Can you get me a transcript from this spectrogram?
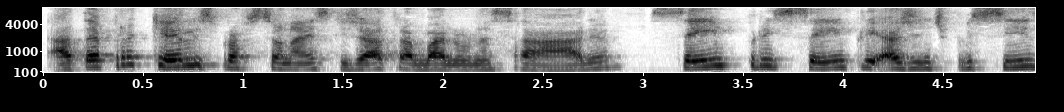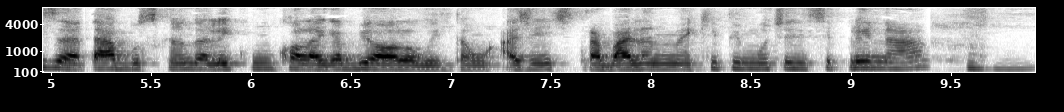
Até para aqueles profissionais que já trabalham nessa área, sempre, sempre a gente precisa estar tá buscando ali com um colega biólogo. Então, a gente trabalha numa equipe multidisciplinar. Uhum.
